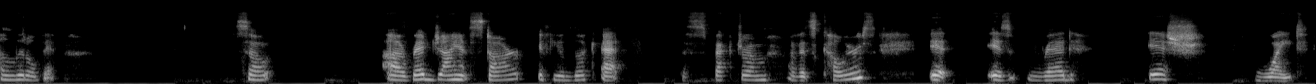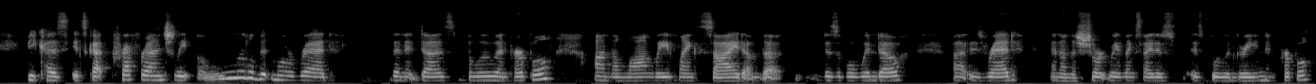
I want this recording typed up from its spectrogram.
A little bit. So a red giant star if you look at the spectrum of its colors it is red-ish white because it's got preferentially a little bit more red than it does blue and purple on the long wavelength side of the visible window uh, is red, and on the short wavelength side is, is blue and green and purple.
